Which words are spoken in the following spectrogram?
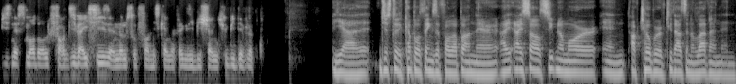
business model for devices and also for this kind of exhibition to be developed. Yeah, just a couple of things to follow up on there. I, I saw Sleep No More in October of 2011, and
